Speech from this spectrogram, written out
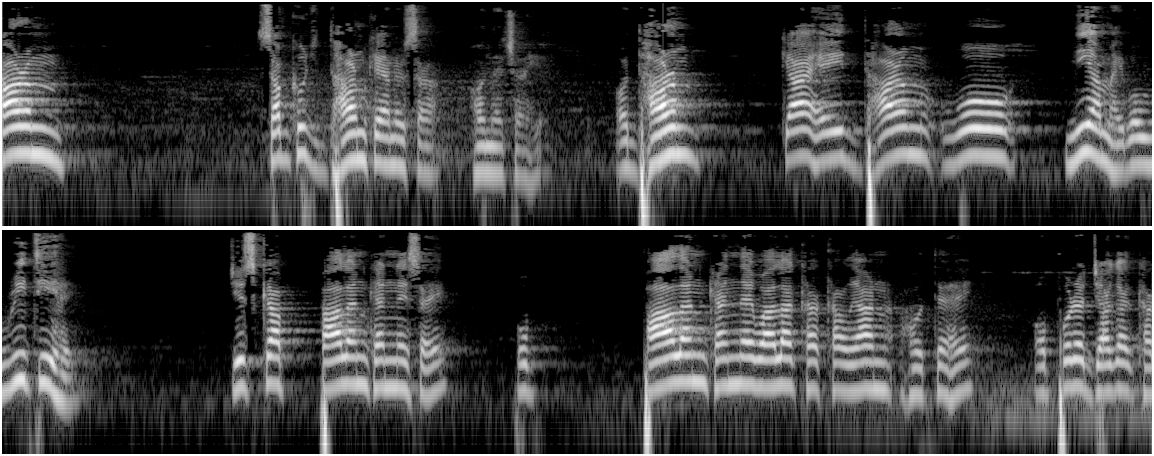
कर्म, सब कुछ धर्म के अनुसार होने चाहिए। और धर्म क्या है? धर्म वो नियम है, वो रीति है, जिसका पालन करने से वो पालन करने वाला का कल्याण होते है और पूरे जगत का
